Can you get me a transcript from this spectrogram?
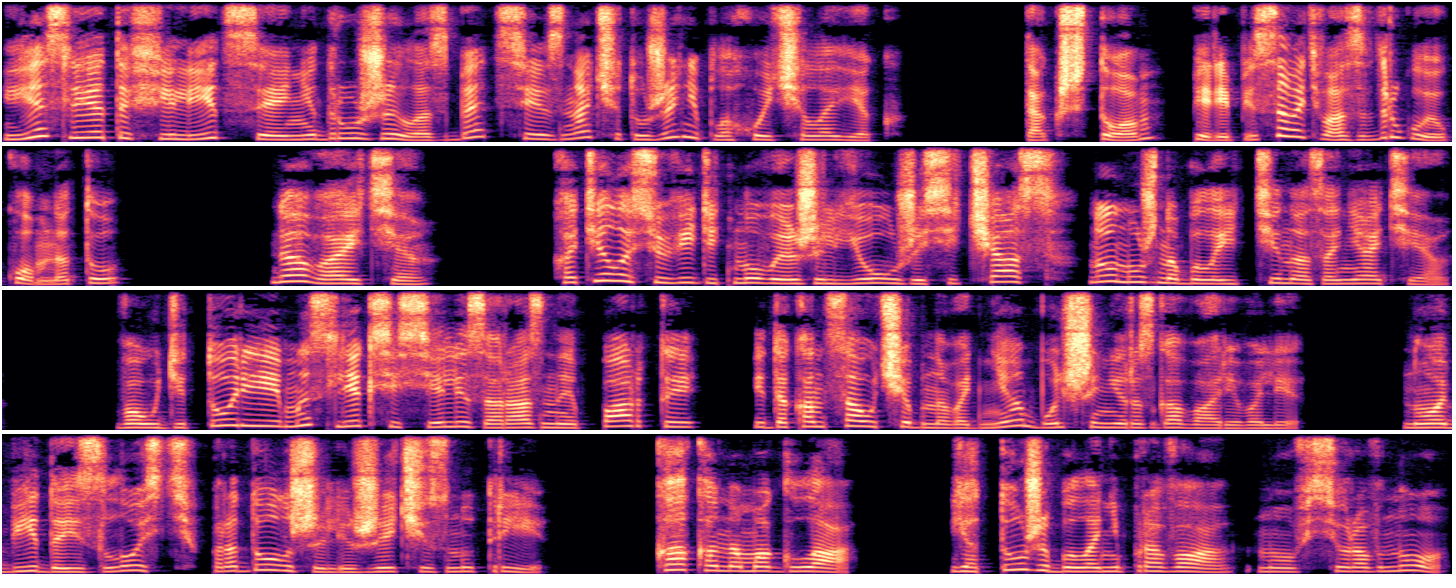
Если эта Фелиция не дружила с Бетси, значит, уже неплохой человек. Так что, переписывать вас в другую комнату? Давайте. Хотелось увидеть новое жилье уже сейчас, но нужно было идти на занятия. В аудитории мы с Лекси сели за разные парты и до конца учебного дня больше не разговаривали. Но обида и злость продолжили жечь изнутри. Как она могла? Я тоже была не права, но все равно.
